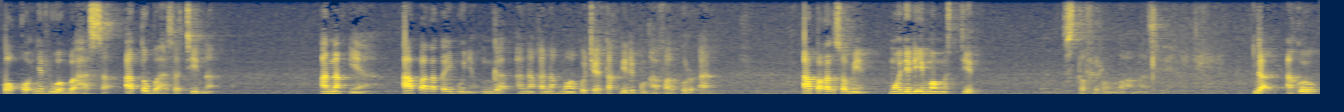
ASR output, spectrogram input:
Pokoknya dua bahasa atau bahasa Cina. Anaknya, apa kata ibunya? Enggak, anak-anak mau aku cetak jadi penghafal Quran. Apa kata suami? Mau jadi imam masjid. Astagfirullahaladzim. Enggak, aku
